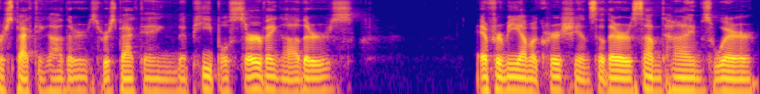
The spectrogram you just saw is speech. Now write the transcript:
respecting others, respecting the people serving others. And for me, I'm a Christian, so there are some times where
